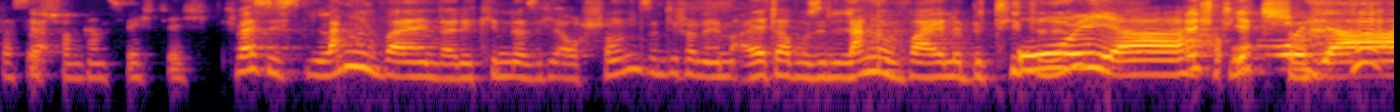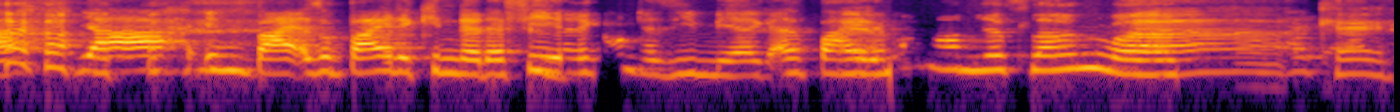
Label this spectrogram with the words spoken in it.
das ja. ist schon ganz wichtig. Ich weiß nicht, langweilen deine Kinder sich auch schon? Sind die schon im Alter, wo sie Langeweile betiteln? Oh ja. Echt jetzt oh, schon? Ja, ja in be also beide Kinder, der Vierjährige und der Siebenjährige, also beide, ja. Mama, mir ist langweilig. Ah, okay.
